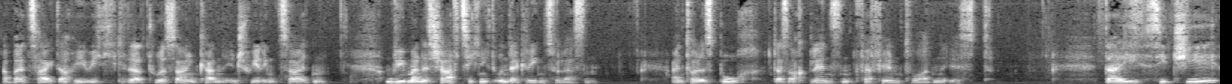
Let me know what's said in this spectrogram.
aber er zeigt auch, wie wichtig Literatur sein kann in schwierigen Zeiten und wie man es schafft, sich nicht unterkriegen zu lassen. Ein tolles Buch, das auch glänzend verfilmt worden ist. Dai Sichie,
